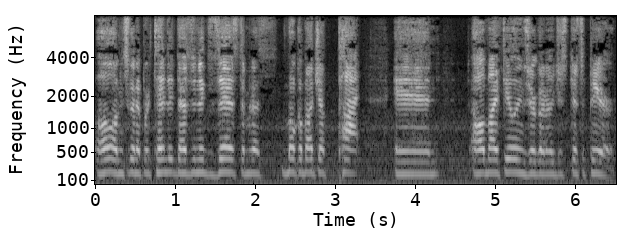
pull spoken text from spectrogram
oh, I'm just going to pretend it doesn't exist. I'm to smoke a bunch of pot, and all my feelings are going to just disappear.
